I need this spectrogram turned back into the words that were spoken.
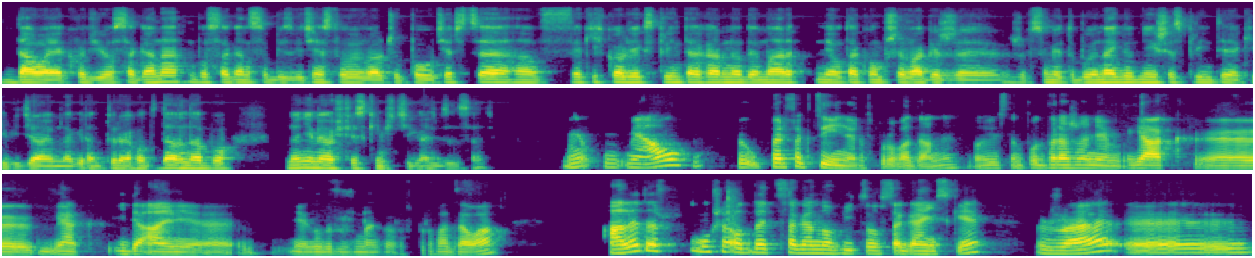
dała, jak chodzi o Sagana, bo Sagan sobie zwycięstwo wywalczył po ucieczce, a w jakichkolwiek sprintach Arnaud Demar miał taką przewagę, że, że w sumie to były najnudniejsze sprinty, jakie widziałem na Grand Tourach od dawna, bo no nie miał się z kim ścigać w zasadzie. Miał, był perfekcyjnie rozprowadzany. No, jestem pod wrażeniem, jak, e, jak idealnie jego drużyna go rozprowadzała ale też muszę oddać Saganowi to sagańskie, że yy,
